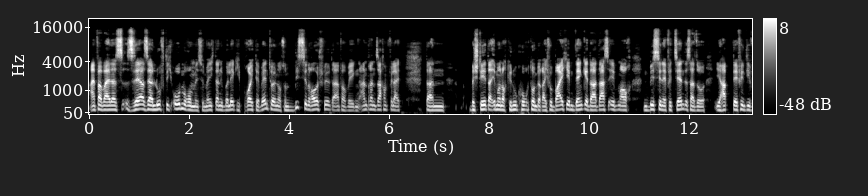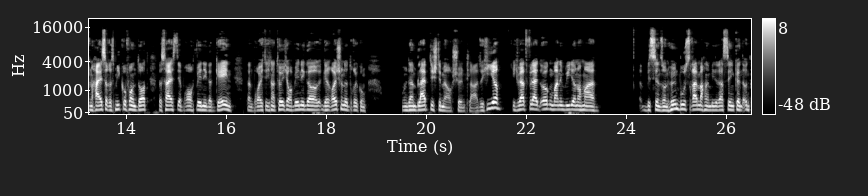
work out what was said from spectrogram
einfach weil das sehr, sehr luftig obenrum ist. Und wenn ich dann überlege, ich bräuchte eventuell noch so ein bisschen Rauschfilter, einfach wegen anderen Sachen vielleicht, dann besteht da immer noch genug Hochtonbereich. Wobei ich eben denke, da das eben auch ein bisschen effizient ist, also ihr habt definitiv ein heißeres Mikrofon dort, das heißt, ihr braucht weniger Gain, dann bräuchte ich natürlich auch weniger Geräuschunterdrückung. Und dann bleibt die Stimme auch schön klar. Also hier, ich werde vielleicht irgendwann im Video nochmal ein bisschen so einen Höhenboost reinmachen, damit ihr das sehen könnt. Und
